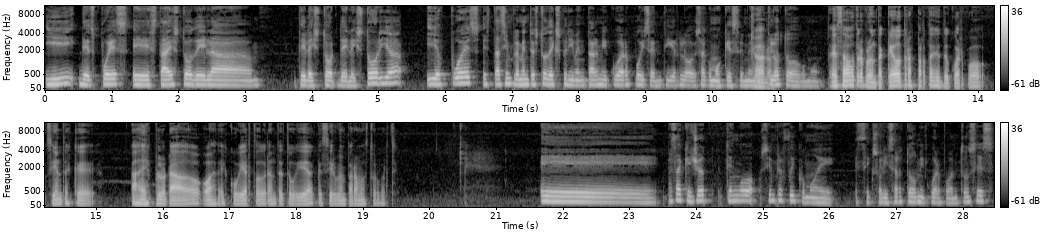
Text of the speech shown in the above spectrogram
Y después eh, está esto de la, de, la de la historia y después está simplemente esto de experimentar mi cuerpo y sentirlo, o sea, como que se me Claro. mezcló todo, como... Esa es otra pregunta. ¿Qué otras partes de tu cuerpo sientes que has explorado o has descubierto durante tu vida que sirven para masturbarte? Eh, pasa que yo tengo, siempre fui como de sexualizar todo mi cuerpo. Entonces,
